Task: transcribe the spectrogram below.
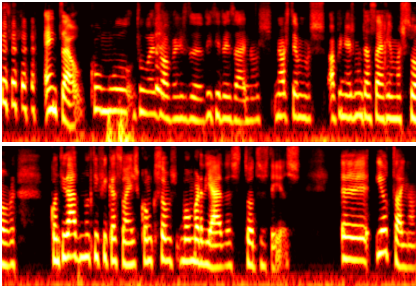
então, como duas jovens de 22 anos, nós temos opiniões muito acérrimas sobre a quantidade de notificações com que somos bombardeadas todos os dias. Uh, eu tenho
